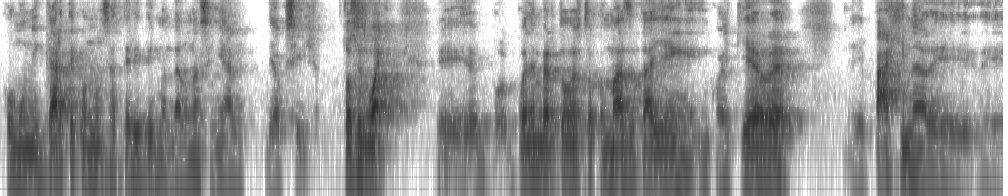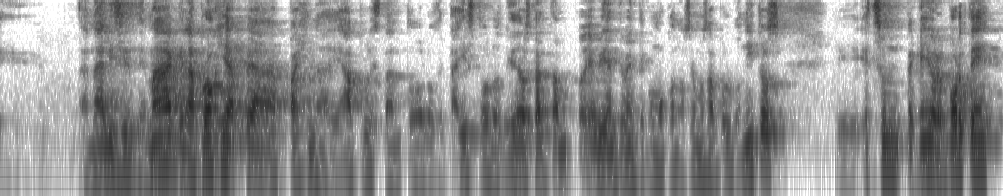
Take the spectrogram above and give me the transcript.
comunicarte con un satélite y mandar una señal de auxilio. Entonces, bueno, eh, pueden ver todo esto con más detalle en, cualquier eh, página de, análisis de Mac. En la propia página de Apple están todos los detalles, todos los videos. Están, evidentemente, como conocemos Apple bonitos. Eh, este es un pequeño reporte,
